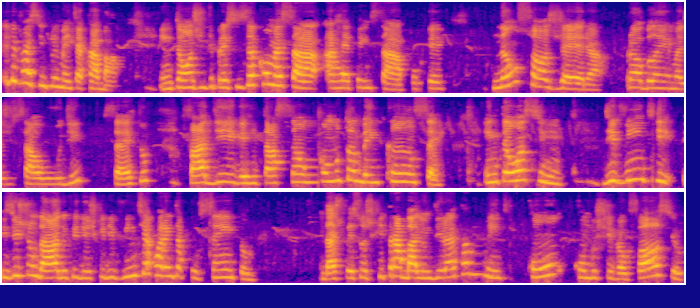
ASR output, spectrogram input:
ele vai simplesmente acabar. Então, a gente precisa começar a repensar, porque não só gera problemas de saúde, certo? Fadiga, irritação, como também câncer. Então, assim, de 20, existe um dado que diz que de 20 a 40% das pessoas que trabalham diretamente com combustível fóssil,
